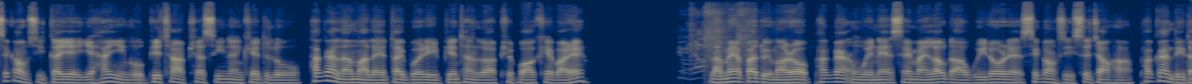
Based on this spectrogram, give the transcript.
စစ်ကောင်စီတပ်ရဲ့ရဟတ်ယာဉ်ကိုပြစ်ချဖျက်ဆီးနိုင်ခဲ့တယ်လို့ဖက်ကန်လမ်းမှာလည်းတိုက်ပွဲတွေပြင်းထန်စွာဖြစ်ပွားခဲ့ပါတယ်။လာမယ့်အပတ်တွေမှာတော့ဖက်ကန်အဝင်နဲ့10မိုင်လောက်တာဝေတော့တဲ့စစ်ကောင်စီစစ်ကြောင်းဟာဖက်ကန်ဒေသ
